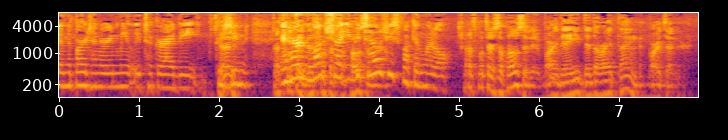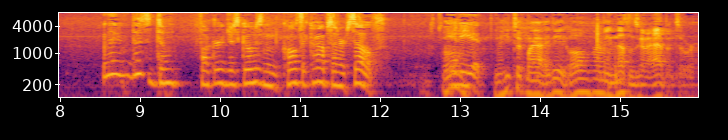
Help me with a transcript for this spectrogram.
and the bartender immediately took her ID. Good. She, and her they- that's what they're mugshot, you could tell she's fucking little. That's what they're supposed to do. Bar, they did the right thing, the bartender. And then this dumb fucker just goes and calls the cops on herself. Oh, Idiot. He took my ID. Well, I mean, nothing's going to happen to her.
